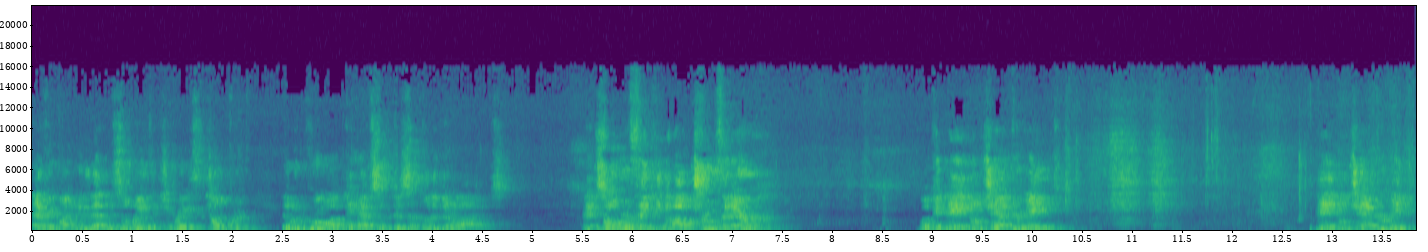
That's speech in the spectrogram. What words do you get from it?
Everyone knew that was the way that you raised children that would grow up to have some discipline in their lives. And so we're thinking about truth and error. Look at Daniel chapter 8. Daniel chapter 8.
